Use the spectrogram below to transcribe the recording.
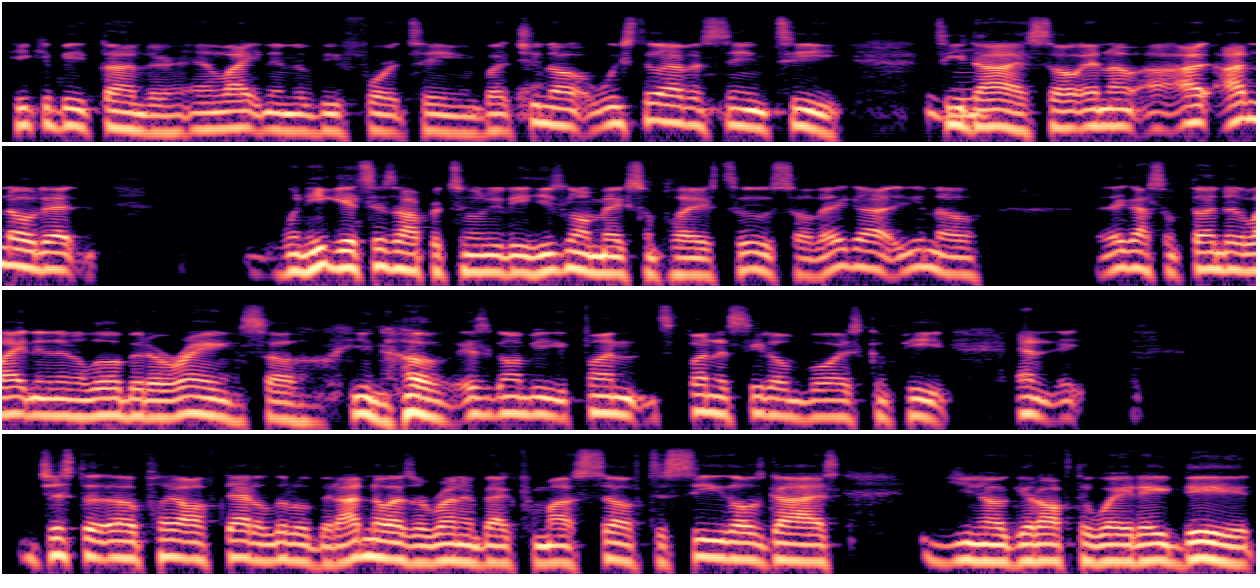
He could be Thunder and Lightning will be 14. But yeah. you know, we still haven't seen T. T mm-hmm. Dye. So, and I, I, I know that when he gets his opportunity, he's gonna make some plays too. So they got, you know, they got some thunder, lightning, and a little bit of rain. So you know, it's gonna be fun. It's fun to see them boys compete. And just to uh, play off that a little bit, I know as a running back for myself to see those guys, you know, get off the way they did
